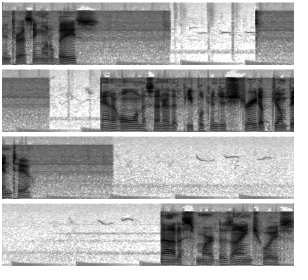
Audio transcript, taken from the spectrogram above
Interesting little base. And a hole in the center that people can just straight up jump into. Not a smart design choice.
